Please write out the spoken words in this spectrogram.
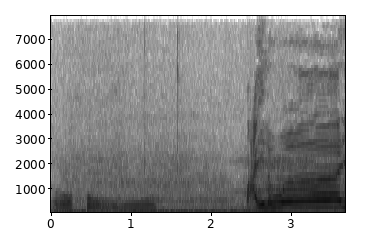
โอ้โหไปแล้วเว้ย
